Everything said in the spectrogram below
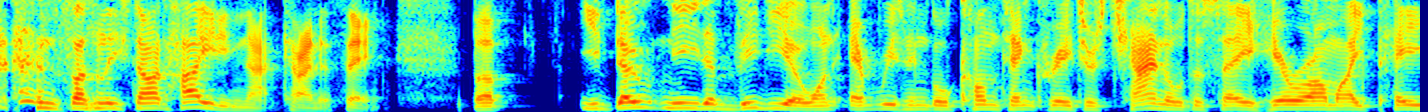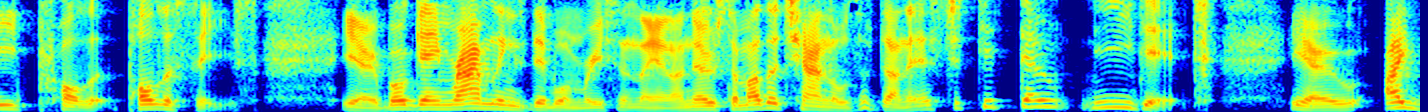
and suddenly start hiding that kind of thing. But you don't need a video on every single content creator's channel to say, here are my paid policies. You know, Board Game Ramblings did one recently, and I know some other channels have done it. It's just, you don't need it. You know, I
